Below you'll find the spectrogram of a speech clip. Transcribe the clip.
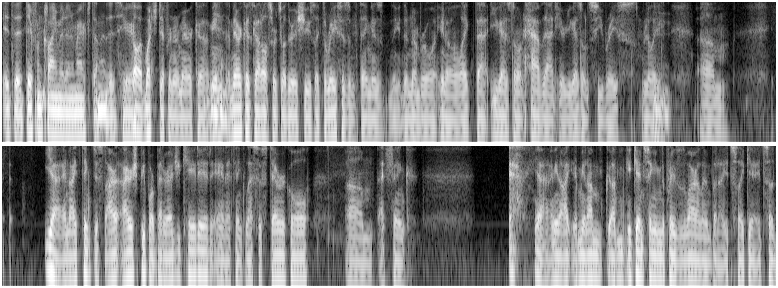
it's a different climate in America than it is here? Oh, much different in America. I mean, Yeah. America's got all sorts of other issues. Like the racism thing is the, the number one. You know, like that. You guys don't have that here. You guys don't see race really. Um, yeah, and I think just Irish people are better educated, and I think less hysterical. Um, I think. Yeah, I mean, I, I mean, I'm, I'm again singing the praises of Ireland, but it's like, yeah, it's a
